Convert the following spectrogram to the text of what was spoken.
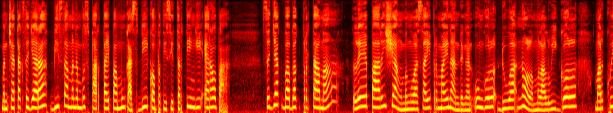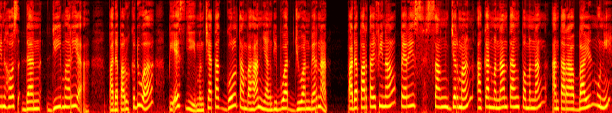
mencetak sejarah bisa menembus partai pamungkas di kompetisi tertinggi Eropa. Sejak babak pertama, Le Parisien menguasai permainan dengan unggul 2-0 melalui gol Marquinhos dan Di Maria. Pada paruh kedua, PSG mencetak gol tambahan yang dibuat Juan Bernat. Pada partai final, Paris Saint-Germain akan menantang pemenang antara Bayern Munich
